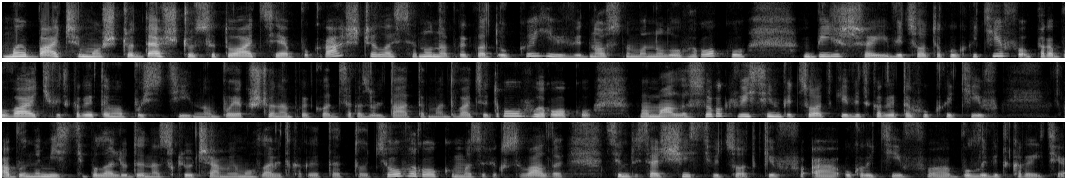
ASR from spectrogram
ми бачимо, що дещо ситуація покращилася. Ну, наприклад, у Києві відносно минулого року більший відсоток укриттів перебувають відкритими постійно. Бо якщо, наприклад, за результатами 2022 року ми мали 48% відкритих укриттів, або на місці була людина з ключами і могла відкрити, то цього року ми зафіксували 76% е, укриттів е, були відкриті.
